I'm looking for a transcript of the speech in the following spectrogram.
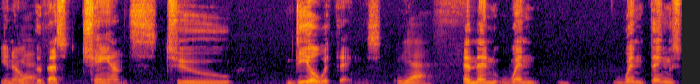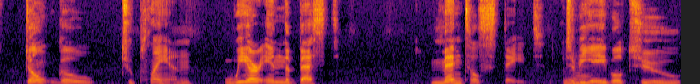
you know, the best chance to deal with things. Yes. And then when when things don't go to plan, we are in the best mental state to be able to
